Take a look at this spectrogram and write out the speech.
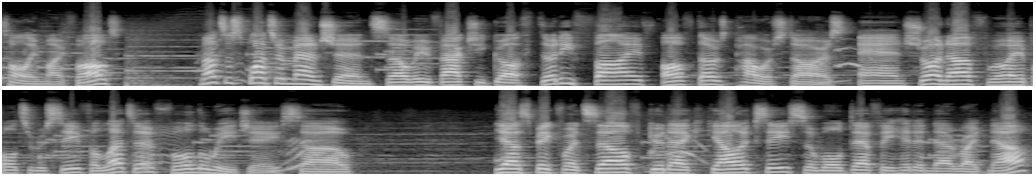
totally my fault. Matter Splatter Mansion. So we've actually got 35 of those Power Stars. And sure enough, we're able to receive a letter for Luigi. So, yeah, speak for itself. Good Egg Galaxy. So we'll definitely hit in there right now.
